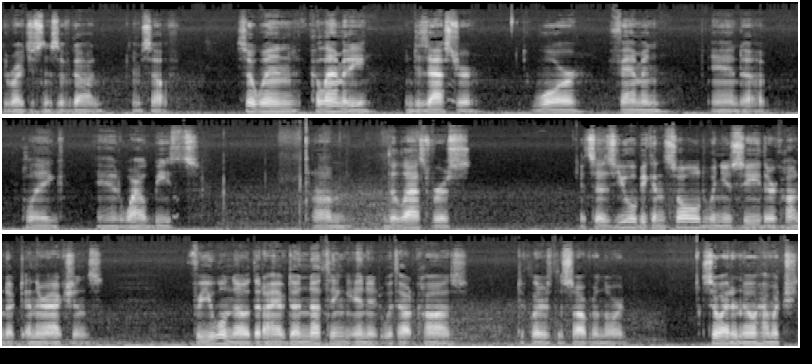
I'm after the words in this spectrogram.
the righteousness of God himself. So when calamity and disaster, war, famine, and uh, plague, and wild beasts, um, the last verse it says, You will be consoled when you see their conduct and their actions. for you will know that I have done nothing in it without cause, declares the sovereign Lord. So I don't know how much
